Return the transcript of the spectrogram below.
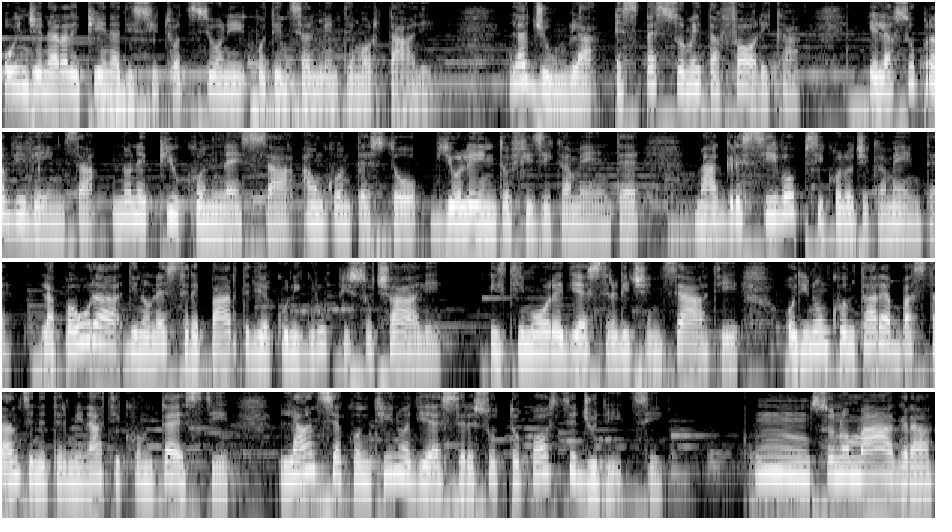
o in generale piena di situazioni potenzialmente mortali. La giungla è spesso metaforica e la sopravvivenza non è più connessa a un contesto violento fisicamente, ma aggressivo psicologicamente. La paura di non essere parte di alcuni gruppi sociali, il timore di essere licenziati o di non contare abbastanza in determinati contesti, l'ansia continua di essere sottoposti a giudizi. Mm, sono magra,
